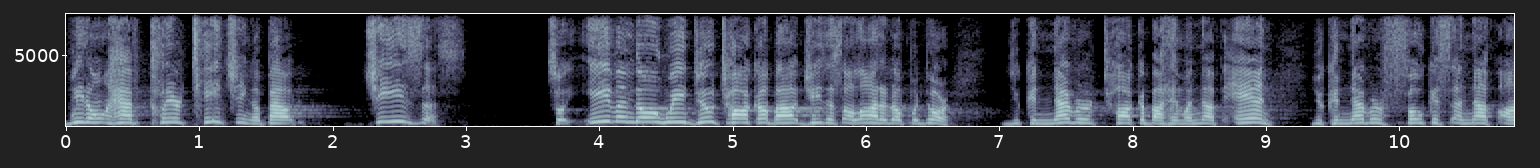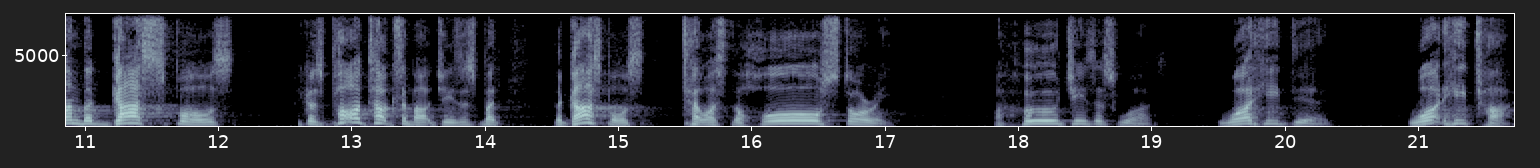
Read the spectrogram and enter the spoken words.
we don't have clear teaching about Jesus. So even though we do talk about Jesus a lot at Open Door, you can never talk about him enough. And you can never focus enough on the Gospels because Paul talks about Jesus, but the Gospels tell us the whole story of who Jesus was, what he did, what he taught,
